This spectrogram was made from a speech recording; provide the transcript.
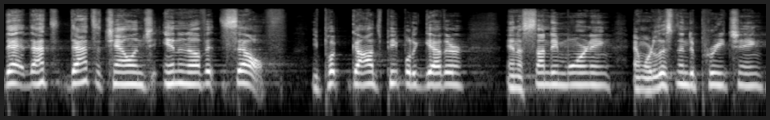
That, that's, that's a challenge in and of itself. You put God's people together in a Sunday morning and we're listening to preaching,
